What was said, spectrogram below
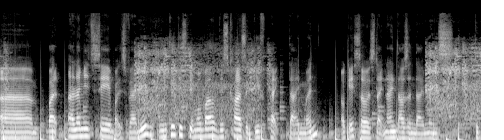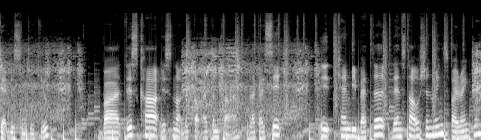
Um, but uh, let me say about its value. In QQ Speed Mobile, this car is a gift pack diamond. Okay, so it's like 9,000 diamonds to get this in QQ but this car is not the top item car. Like I said it can be better than Star Ocean Wings by ranking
